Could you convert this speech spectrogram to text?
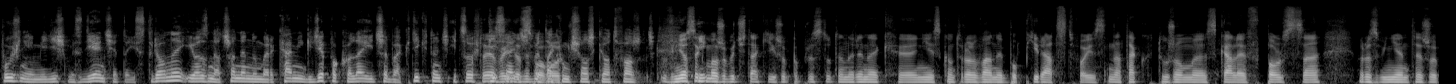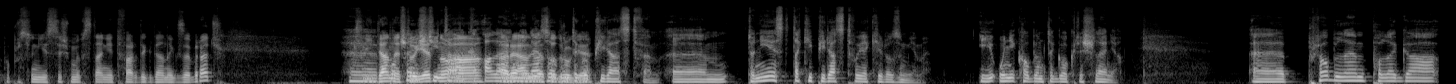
Później mieliśmy zdjęcie tej strony i oznaczone numerkami, gdzie po kolei trzeba kliknąć i co wpisać, ja żeby taką książkę otworzyć. Wniosek I... może być taki, że po prostu ten rynek e, nie jest kontrolowany, bo piractwo jest na tak dużą e, skalę w Polsce rozwinięte, że po prostu nie jesteśmy w stanie twardych danych zebrać? Czyli e, dane to jedno, tak, a, ale a realia nie to drugie. tego piractwem. To nie jest takie piractwo, jakie rozumiemy i unikałbym tego określenia. E, problem polega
